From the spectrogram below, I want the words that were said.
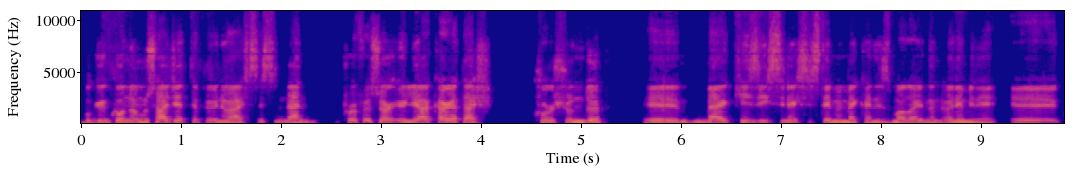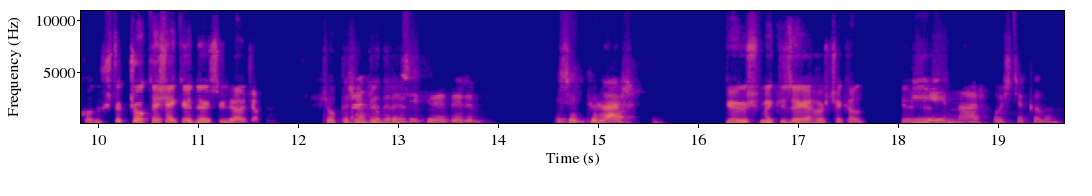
Bugün konuğumuz Hacettepe Üniversitesi'nden Profesör Hülya Karataş Kurşun'du. E, merkezi sinir sistemi mekanizmalarının önemini e, konuştuk. Çok teşekkür ederiz Hülya Hocam. Çok teşekkür ben çok ederiz. teşekkür ederim. Teşekkürler. Görüşmek üzere, hoşçakalın. Görüşürüz. İyi yayınlar, hoşçakalın.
